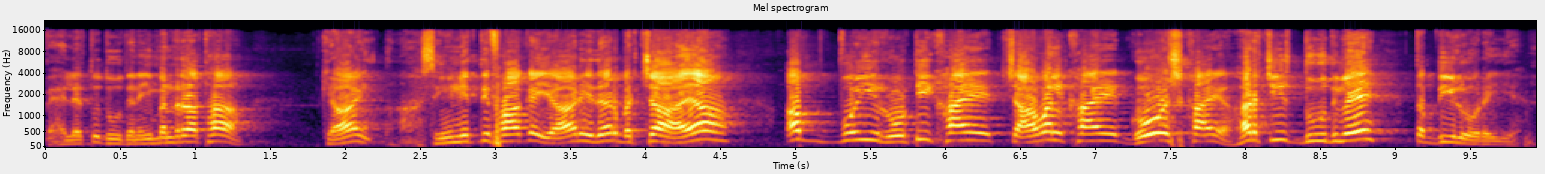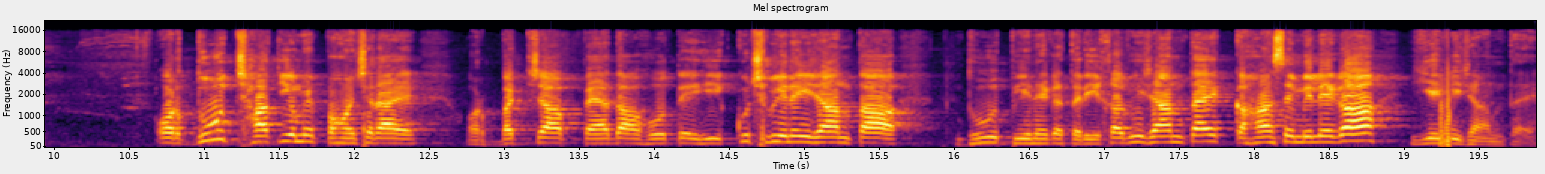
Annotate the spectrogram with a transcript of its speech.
پہلے تو دودھ نہیں بن رہا تھا کیا حسین اتفاق ہے یار ادھر بچہ آیا اب وہی روٹی کھائے چاول کھائے گوشت کھائے ہر چیز دودھ میں تبدیل ہو رہی ہے اور دودھ چھاتیوں میں پہنچ رہا ہے اور بچہ پیدا ہوتے ہی کچھ بھی نہیں جانتا دودھ پینے کا طریقہ بھی جانتا ہے کہاں سے ملے گا یہ بھی جانتا ہے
